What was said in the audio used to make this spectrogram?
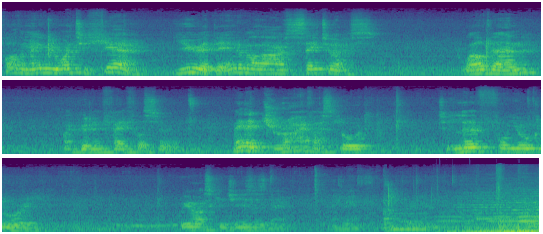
Father, may we want to hear you at the end of our lives say to us, Well done, my good and faithful servant. May that drive us, Lord, to live for your glory. We ask in Jesus' name. Amen.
